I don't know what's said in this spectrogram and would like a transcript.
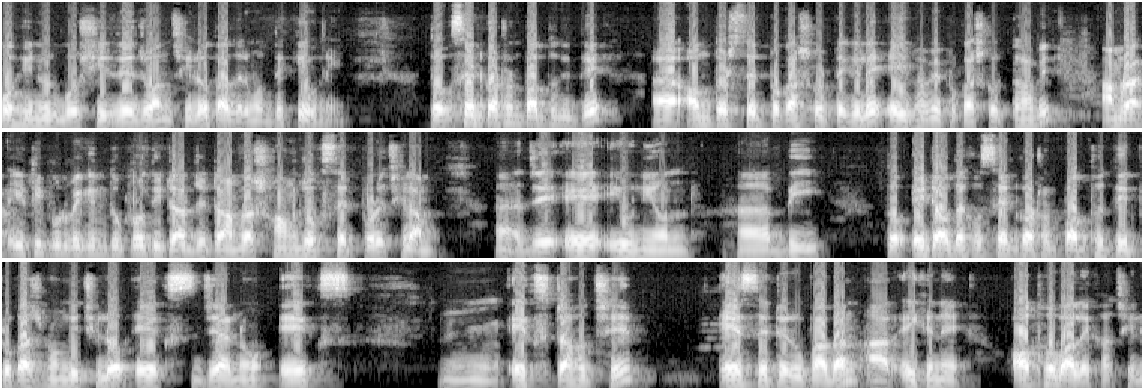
কোহিনুর বশির রেজওয়ান ছিল তাদের মধ্যে কেউ নেই। তো সেট গঠন পদ্ধতিতে অন্তর সেট প্রকাশ করতে গেলে এইভাবে প্রকাশ করতে হবে। আমরা ইতিপূর্বে কিন্তু প্রতিটার যেটা আমরা সংযোগ সেট পড়েছিলাম হ্যাঁ, যে এ ইউনিয়ন বি তো এটাও দেখো সেট গঠন পদ্ধতির প্রকাশভঙ্গি ছিল এক্স যেন এক্স এক্সটা হচ্ছে এ সেটের উপাদান, আর এখানে অথবা লেখা ছিল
